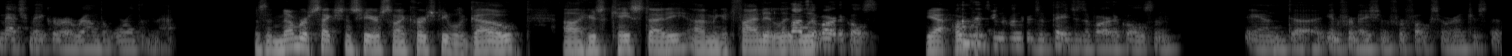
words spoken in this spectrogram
matchmaker around the world in that. There's a number of sections here, so I encourage people to go. Uh, here's a case study. Um, you can find it. Lots of articles. Yeah, hundreds and hundreds of pages of articles and and uh, information for folks who are interested.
